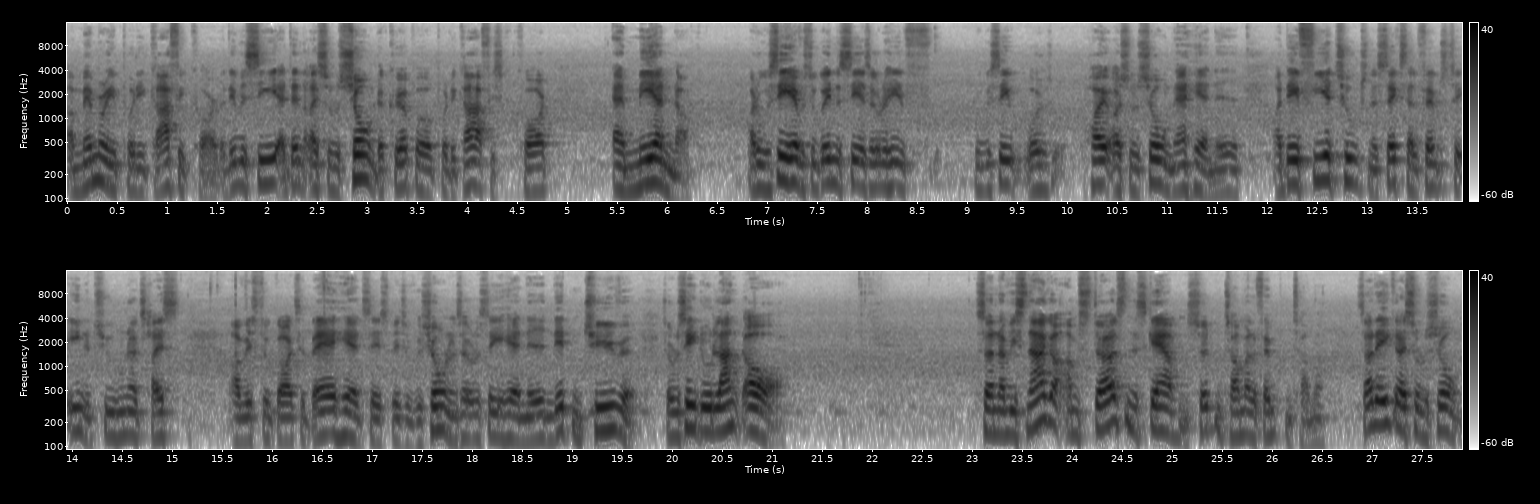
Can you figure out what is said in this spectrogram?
og memory på dit grafikkort. Og det vil sige, at den resolution, der kører på, på det grafiske kort, er mere end nok. Og du kan se her, hvis du går ind og ser, så kan du helt, du kan se, hvor høj resolutionen er hernede. Og det er 4096 til 2160. Og hvis du går tilbage her til specifikationen, så vil du se hernede 1920. Så vil du se, at du er langt over. Så når vi snakker om størrelsen af skærmen, 17 tommer eller 15 tommer, så er det ikke resolutionen.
